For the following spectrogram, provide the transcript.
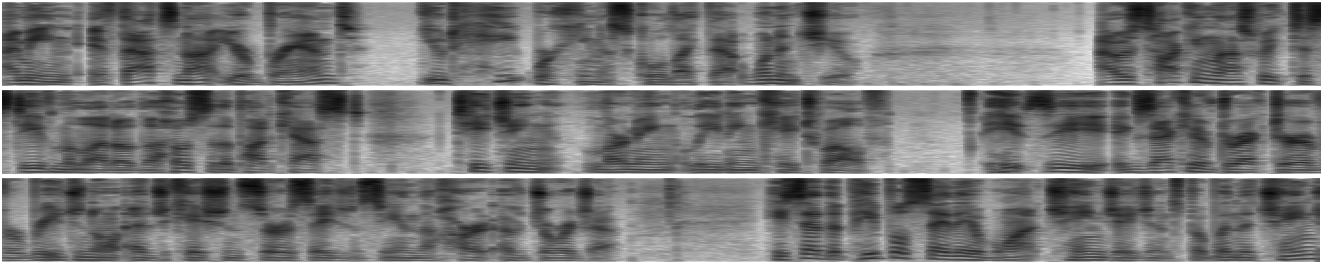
I mean, if that's not your brand, you'd hate working in a school like that, wouldn't you? I was talking last week to Steve Miletto, the host of the podcast Teaching, Learning, Leading K 12 he's the executive director of a regional education service agency in the heart of Georgia. He said that people say they want change agents, but when the change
